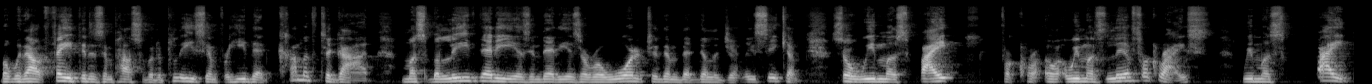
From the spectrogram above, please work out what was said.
But without faith, it is impossible to please him. For he that cometh to God must believe that he is, and that he is a rewarder to them that diligently seek him. So we must fight for, uh, we must live for Christ. We must fight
